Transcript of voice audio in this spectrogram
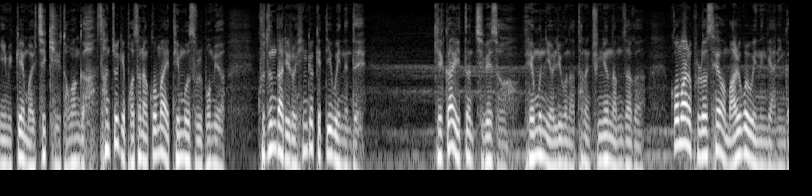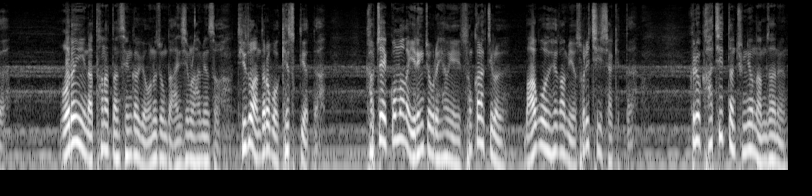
이미 꽤 멀찍이 도망가 산 쪽에 벗어난 꼬마의 뒷모습을 보며 굳은 다리로 힘겹게 뛰고 있는데 길가에 있던 집에서 대문이 열리고 나타난 중년 남자가 꼬마를 불러 세워 말을 걸고 있는 게 아닌가. 어른이 나타났다는 생각에 어느 정도 안심을 하면서 뒤도 안 돌아보고 계속 뛰었다. 갑자기 꼬마가 일행 쪽으로 향해 손가락질을 마구 해가며 소리치기 시작했다. 그리고 같이 있던 중년 남자는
